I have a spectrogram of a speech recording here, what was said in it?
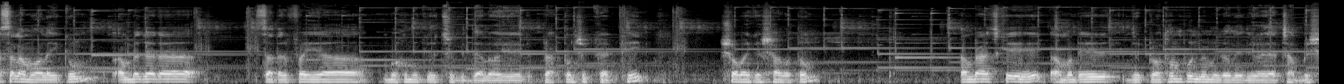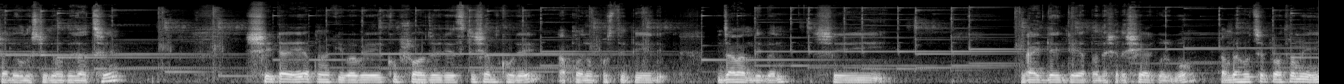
আসসালামু আলাইকুম। আমরা যারা সাদারফাইয়া বহুমুখী উচ্চ বিদ্যালয়ের প্রাক্তন শিক্ষার্থী, সবাইকে স্বাগতম। আমরা আজকে আমাদের যে প্রথম পুণ্যমিলনী দুই হাজার ছাব্বিশ সালে অনুষ্ঠিত হতে যাচ্ছে, সেটাই আপনারা কীভাবে খুব সহজে রেজিস্ট্রেশন করে আপনার উপস্থিতির জানান দিবেন, সেই গাইডলাইনটাই আপনাদের সাথে শেয়ার করব। আমরা হচ্ছে প্রথমেই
